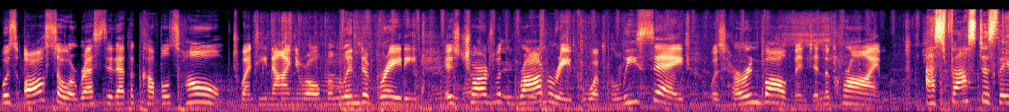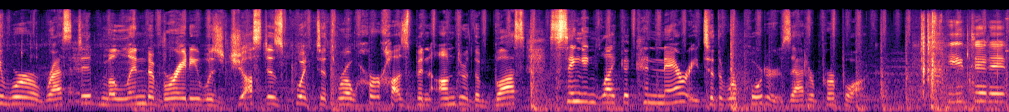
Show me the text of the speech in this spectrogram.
was also arrested at the couple's home. 29 year old Melinda Brady is charged with robbery for what police say was her involvement in the crime. As fast as they were arrested, Melinda Brady was just as quick to throw her husband under the bus, singing like a canary to the reporters at her perp walk. He did it.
